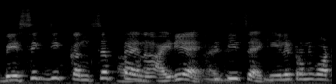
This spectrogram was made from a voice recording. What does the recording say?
बेसिक जी कन्सेप्ट आहे ना आयडिया आहे ती तीच आहे की इलेक्ट्रॉनिक वॉटर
